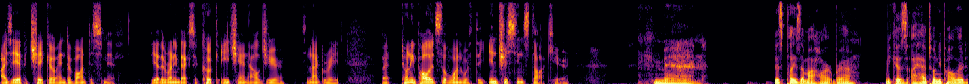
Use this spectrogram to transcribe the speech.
Isaiah Pacheco and Devonta Smith. The other running backs are Cook, Achane, Allgeier. So not great. But Tony Pollard's the one with the interesting stock here. Man. This plays at my heart, bro. Because I have Tony Pollard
